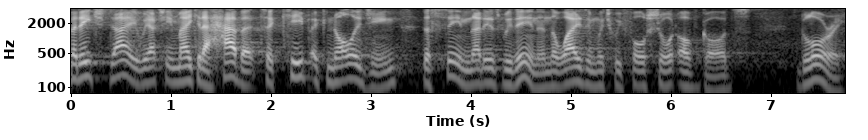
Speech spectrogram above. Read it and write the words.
But each day we actually make it a habit to keep acknowledging the sin that is within and the ways in which we fall short of God's glory.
